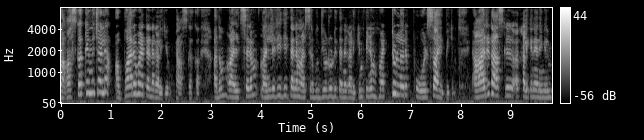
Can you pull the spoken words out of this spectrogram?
ടാസ്ക് ഒക്കെ എന്ന് വെച്ചാൽ അപാരമായിട്ട് തന്നെ കളിക്കും ടാസ്ക് ഒക്കെ. അതും മത്സരം നല്ല രീതിയിൽ തന്നെ മത്സരബുദ്ധിയോടുകൂടി തന്നെ കളിക്കും. പിന്നെ മറ്റുള്ളവരെ പ്രോത്സാഹിപ്പിക്കും. ആര് ടാസ്ക് കളിക്കണമെങ്കിലും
